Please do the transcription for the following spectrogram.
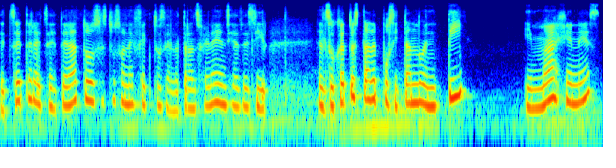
etcétera, etcétera. Todos estos son efectos de la transferencia, es decir, el sujeto está depositando en ti imágenes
